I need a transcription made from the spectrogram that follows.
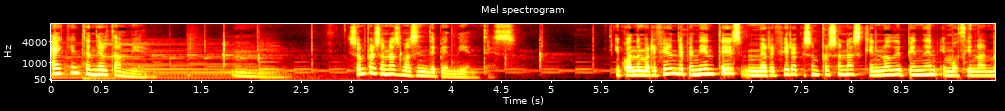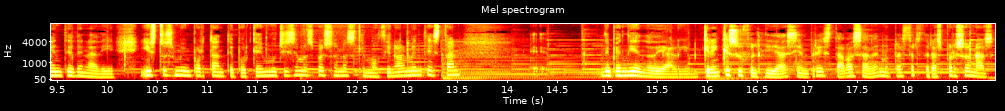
Hay que entender también, mm, son personas más independientes. Y cuando me refiero a independientes, me refiero a que son personas que no dependen emocionalmente de nadie. Y esto es muy importante porque hay muchísimas personas que emocionalmente están eh, dependiendo de alguien. Creen que su felicidad siempre está basada en otras terceras personas.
